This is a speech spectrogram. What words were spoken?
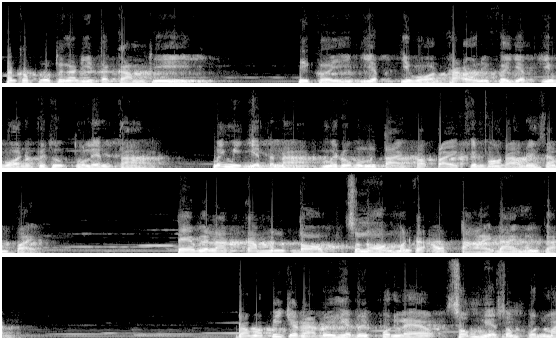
ท่านก็พูดถึงอดีตกรรมที่ที่เคยเย็บจีวร พระองค์นี้เคยเย็บจีวรแล้วไปถูกตัวเลนตาย ไม่มีเจตนา ไม่รู้ว่ามันตายเพราะปลายเข็มของเราได้ซ้ำไป แต่เวลากรรมมันตอบสนองมันก็เอาตายได้เหมือนกัน เรามาพิจารณาด้วยเหตุด้วยผลแล้ว สมเหตุสมผลไหม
